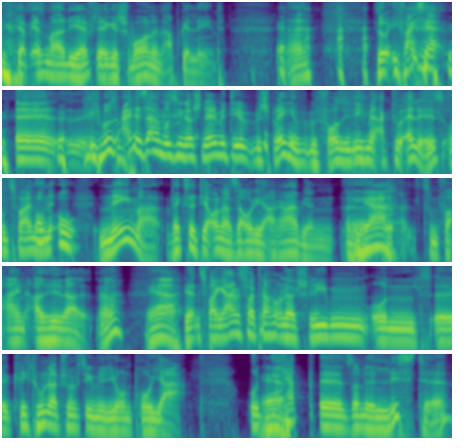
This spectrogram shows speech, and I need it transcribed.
Ich habe erstmal die Hälfte der Geschworenen abgelehnt. So, ich weiß ja, äh, ich muss eine Sache muss ich noch schnell mit dir besprechen, bevor sie nicht mehr aktuell ist. Und zwar Oh, Ne- oh. Neymar wechselt ja auch nach Saudi-Arabien äh, Ja. zum Verein Al-Hilal. Ne? Ja. Der hat einen Zwei-Jahres-Vertrag unterschrieben und äh, kriegt 150 Millionen pro Jahr. Und Ja. ich habe äh, so eine Liste,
